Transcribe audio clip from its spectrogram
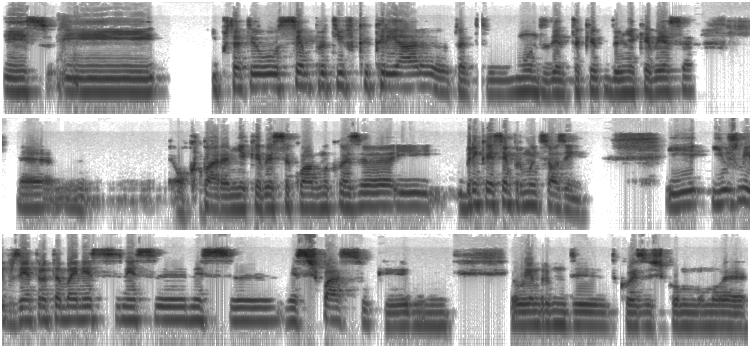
Isso, e, e portanto eu sempre tive que criar portanto, o mundo dentro da, da minha cabeça, uh, ocupar a minha cabeça com alguma coisa e brinquei sempre muito sozinho. E, e os livros entram também nesse, nesse, nesse, nesse espaço que eu lembro-me de, de, coisas como uma,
